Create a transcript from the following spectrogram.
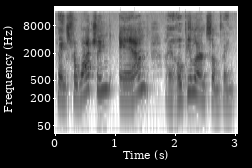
Thanks for watching, and I hope you learned something.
